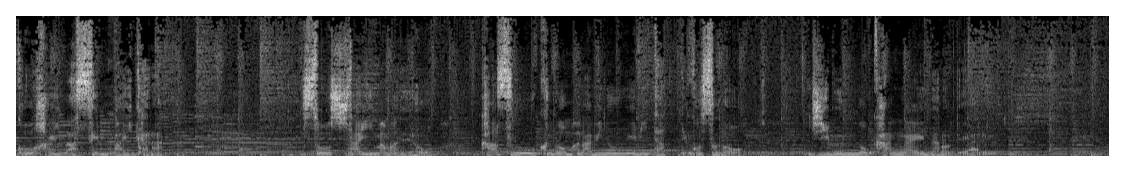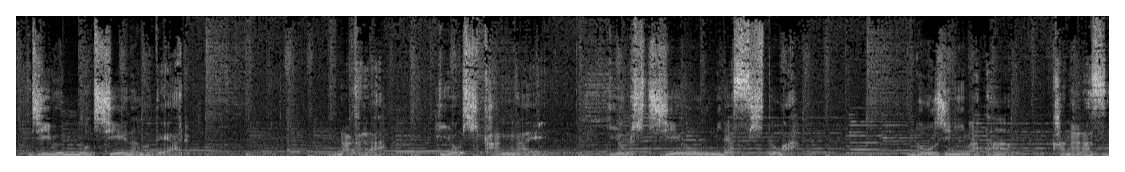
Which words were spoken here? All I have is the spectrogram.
後輩は先輩から。そうした今までの数多くの学びの上に立ってこその自分の考えなのである。自分の知恵なのである。だから良き考え良き知恵を生み出す人は同時にまた必ず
